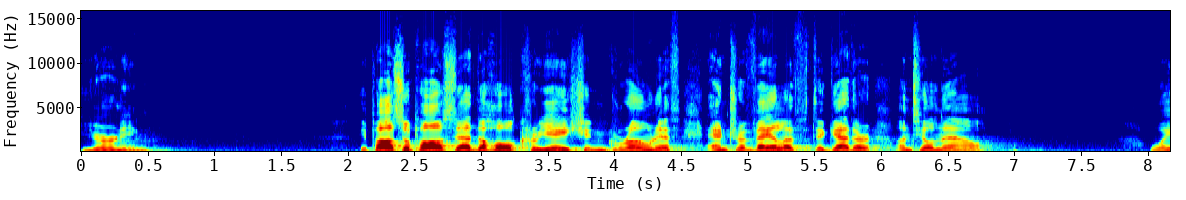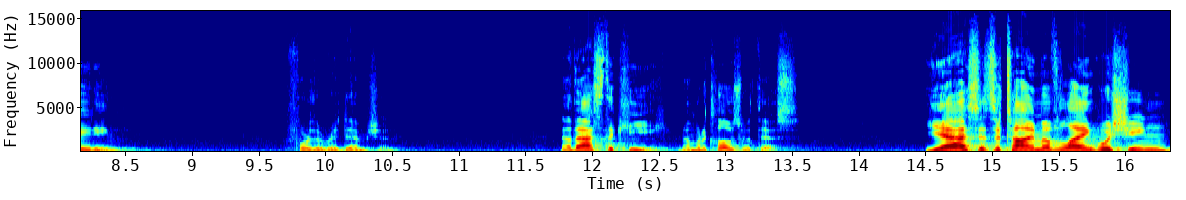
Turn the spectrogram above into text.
yearning, The Apostle Paul said, The whole creation groaneth and travaileth together until now, waiting for the redemption. Now that's the key, and I'm going to close with this. Yes, it's a time of languishing,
